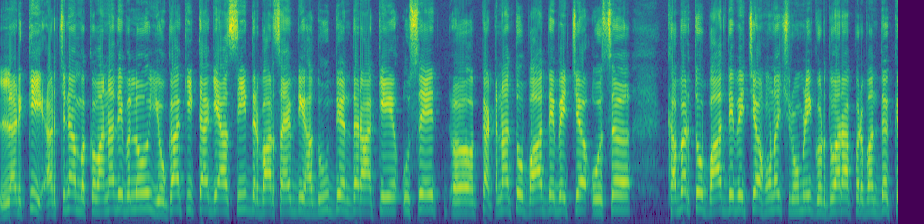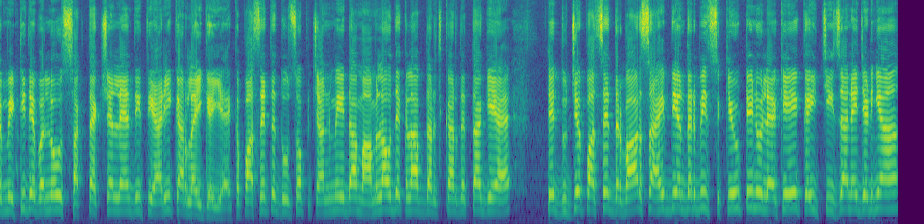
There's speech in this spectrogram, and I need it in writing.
ਲੜਕੀ ਅਰਚਨਾ ਮਕਵਾਨਾ ਦੇ ਵੱਲੋਂ ਯੋਗਾ ਕੀਤਾ ਗਿਆ ਸੀ, ਦਰਬਾਰ ਸਾਹਿਬ ਦੀ ਹਦੂਦ ਦੇ ਅੰਦਰ ਆ ਕੇ ਉਸੇ ਘਟਨਾ ਤੋਂ ਬਾਅਦ ਦੇ ਵਿੱਚ ਉਸ ਖਬਰ ਤੋਂ ਬਾਅਦ ਦੇ ਵਿੱਚ ਹੁਣ ਸ਼੍ਰੋਮਣੀ ਗੁਰਦੁਆਰਾ ਪ੍ਰਬੰਧਕ ਕਮੇਟੀ ਦੇ ਵੱਲੋਂ ਸਖਤ ਐਕਸ਼ਨ ਲੈਣ ਦੀ ਤਿਆਰੀ ਕਰ ਲਈ ਗਈ ਹੈ। ਇੱਕ ਪਾਸੇ ਤੇ 295 ਦਾ ਮਾਮਲਾ ਉਹਦੇ ਖਿਲਾਫ ਦਰਜ ਕਰ ਦਿੱਤਾ ਗਿਆ ਹੈ ਤੇ ਦੂਜੇ ਪਾਸੇ ਦਰਬਾਰ ਸਾਹਿਬ ਦੇ ਅੰਦਰ ਵੀ ਸਿਕਿਉਰਿਟੀ ਨੂੰ ਲੈ ਕੇ ਕਈ ਚੀਜ਼ਾਂ ਨੇ ਜਿਹੜੀਆਂ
